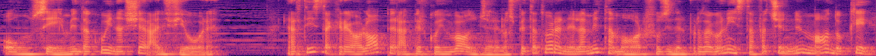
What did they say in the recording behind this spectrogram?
o un seme da cui nascerà il fiore. L'artista creò l'opera per coinvolgere lo spettatore nella metamorfosi del protagonista, facendo in modo che,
